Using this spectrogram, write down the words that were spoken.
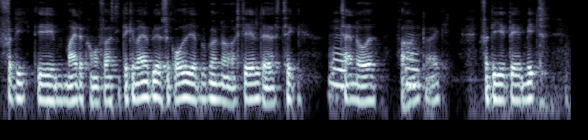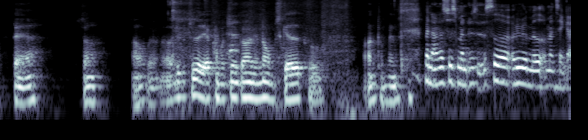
Fordi det er mig, der kommer først. Det kan være, at jeg bliver så grådig, at jeg begynder at stjæle deres ting. Mm. Tage noget fra mm. andre. Ikke? Fordi det er mit, der er så afgørende. Og det betyder, at jeg kommer til at gøre en enorm skade på andre mennesker. Men Anders, hvis man sidder og lytter med, og man tænker,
